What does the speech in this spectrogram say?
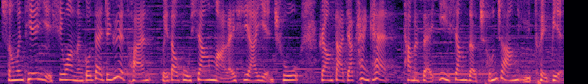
陈文天也希望能够带着乐团回到故乡马来西亚演出，让大家看看他们在异乡的成长与蜕变。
